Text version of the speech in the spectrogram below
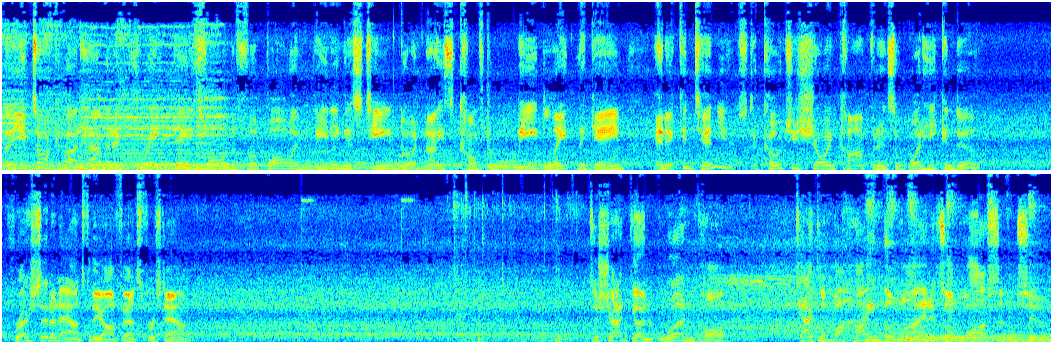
Now, you talk about having a great day throwing the football and leading his team to a nice, comfortable lead late in the game, and it continues. The coach is showing confidence of what he can do. Fresh set of downs for the offense. First down. It's a shotgun run call. Tackled behind the line. It's a loss of two.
